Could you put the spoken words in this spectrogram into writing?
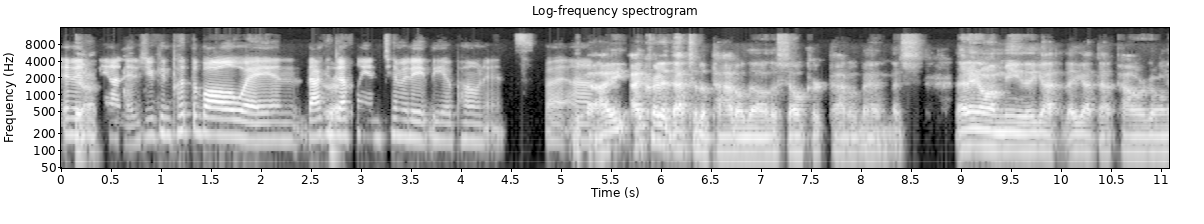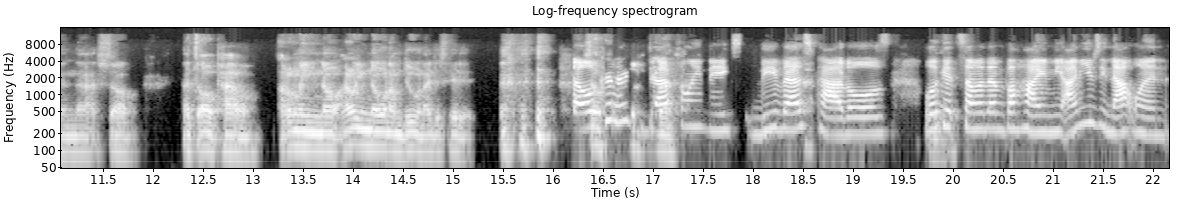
an yeah. advantage. You can put the ball away, and that can right. definitely intimidate the opponents. But um, yeah, I I credit that to the paddle though, the Selkirk paddle, man. That's that ain't on me. They got they got that power going in that. So that's all paddle. I don't even know. I don't even know what I'm doing. I just hit it. Selkirk definitely makes the best paddles. Look yeah. at some of them behind me. I'm using that one,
